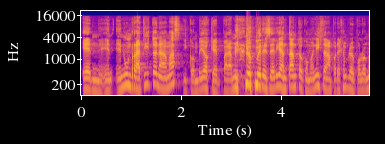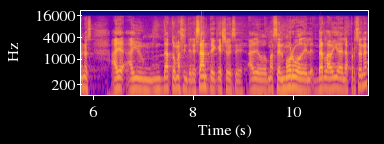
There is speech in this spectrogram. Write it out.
En, un ratito nada más y con videos que para mí no merecerían tanto como en Instagram, por ejemplo, que por lo menos hay, un dato más interesante que eso, ese, algo más el morbo de ver la vida de las personas.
